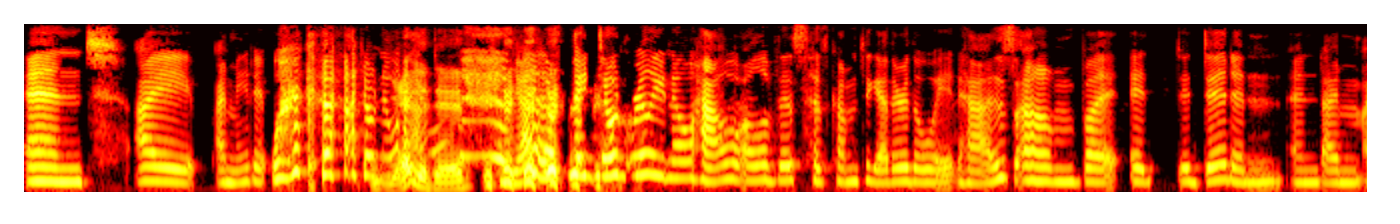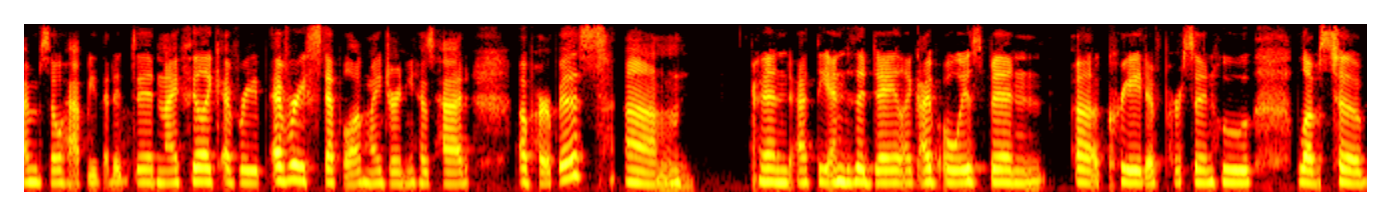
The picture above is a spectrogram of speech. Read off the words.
and I I made it work. I don't know. Yeah, how. you did. Yes. I don't really know how all of this has come together the way it has. Um, but it it did and and I'm I'm so happy that it did and I feel like every every step along my journey has had a purpose. Um Mm. and at the end of the day like I've always been a creative person who loves to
